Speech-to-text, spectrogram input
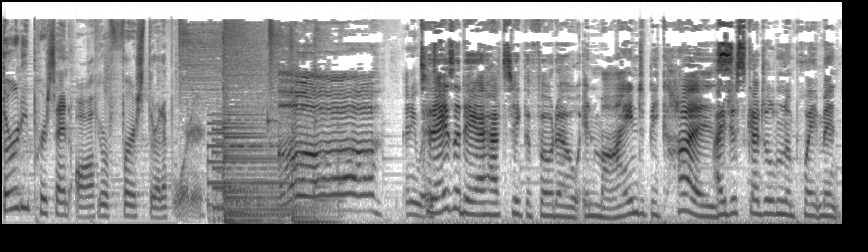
30% off your first thredUP order. Uh, Anyways. Today's a day I have to take the photo in mind because I just scheduled an appointment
